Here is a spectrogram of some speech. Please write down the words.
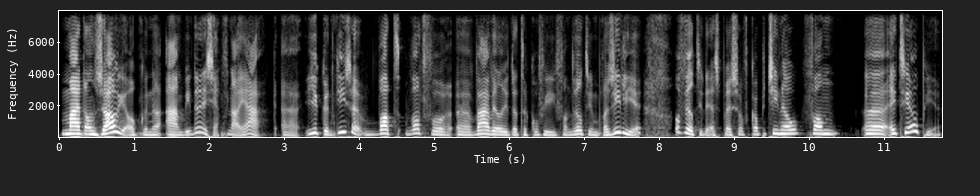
Maar dan zou je ook kunnen aanbieden. Je zegt van nou ja, eh, je kunt kiezen wat, wat voor eh, waar wil je dat de koffie van wilt u in Brazilië of wilt u de espresso of cappuccino van Ethiopië.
